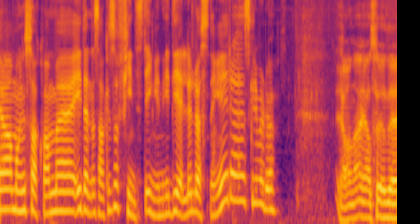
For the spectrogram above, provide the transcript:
Ja, Magnus Akvam, eh, I denne saken så finnes det ingen ideelle løsninger, skriver du? Ja, nei, altså det,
